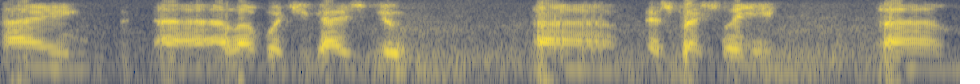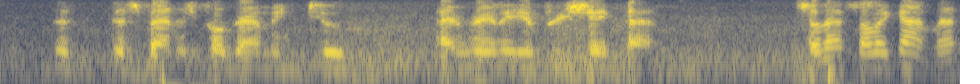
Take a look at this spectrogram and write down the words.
I uh, I love what you guys do, uh, especially um, the, the Spanish programming too. I really appreciate that. So that's all I got, man.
